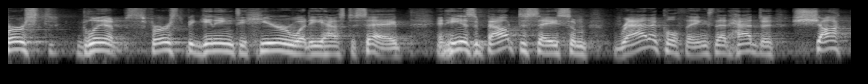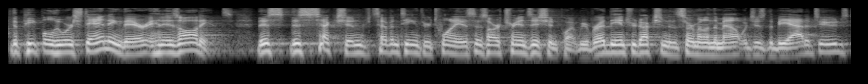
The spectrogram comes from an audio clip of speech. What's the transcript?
first glimpse, first beginning to hear what he has to say. And he is about to say some radical things that had to shock the people who were standing there in his audience. This, this section, 17 through 20, this is our transition point. We've read the introduction to the Sermon on the Mount, which is the Beatitudes,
